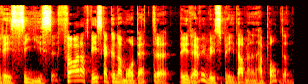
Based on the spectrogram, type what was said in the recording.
Precis, för att vi ska kunna må bättre. Det är ju det vi vill sprida med den här podden.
